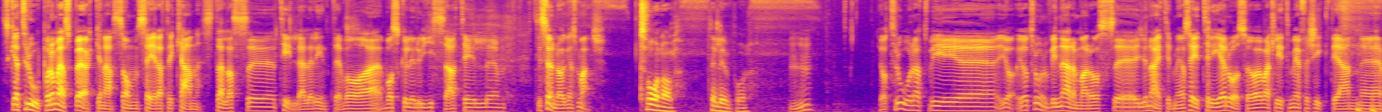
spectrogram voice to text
ska tro på de här spökena som säger att det kan ställas eh, till eller inte. Vad, vad skulle du gissa till, till söndagens match? 2-0 till Liverpool. Mm. Jag tror att vi... Eh, jag, jag, tror vi närmar oss eh, United men jag säger tre då så jag har varit lite mer försiktig än... Eh,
